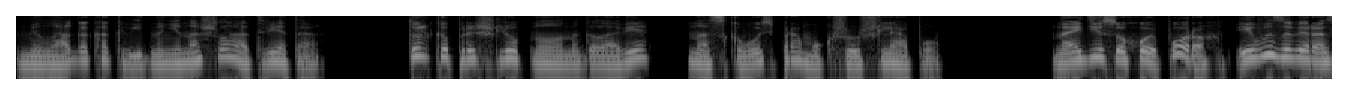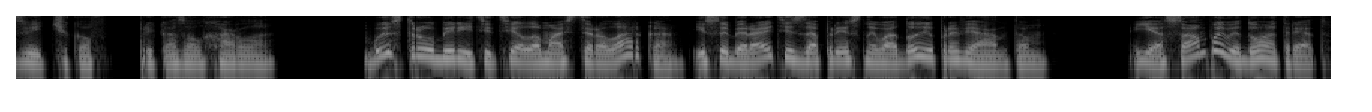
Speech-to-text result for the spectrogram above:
Милага, как видно, не нашла ответа. Только пришлепнула на голове насквозь промокшую шляпу. «Найди сухой порох и вызови разведчиков», — приказал Харла. Быстро уберите тело мастера Ларка и собирайтесь за пресной водой и провиантом. Я сам поведу отряд.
